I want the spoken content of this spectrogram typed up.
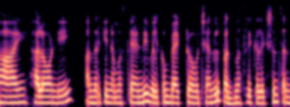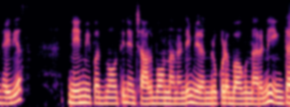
హాయ్ హలో అండి. అందరికీ నమస్తే అండి. Welcome back to our channel Padmasri collections and ideas. నేను మీ పద్మావతి నేను చాలా బాగున్నానండి. మీరందరూ కూడా బాగున్నారని ఇంకా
